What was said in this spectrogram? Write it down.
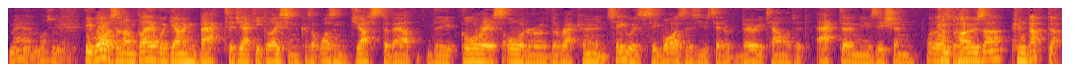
man, wasn't he? He was, and I'm glad we're going back to Jackie Gleason because it wasn't just about the glorious order of the raccoons. He was, he was, as you said, a very talented actor, musician, what else? was he? Composer, conductor.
